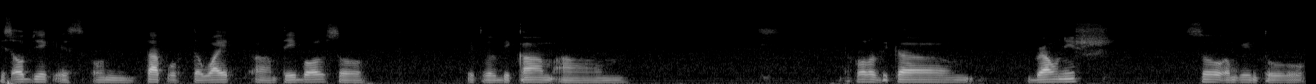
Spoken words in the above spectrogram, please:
this object is on top of the white um, table. So it will become um, the color become brownish. So I'm going to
